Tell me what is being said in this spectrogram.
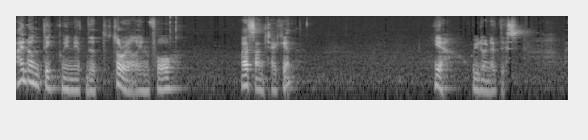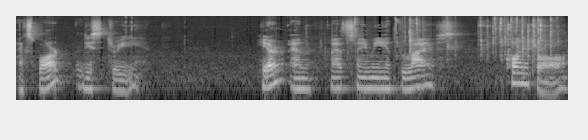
I don't think we need the tutorial info. Let's uncheck it. Yeah, we don't need this. Export this tree here and let's name it lives control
